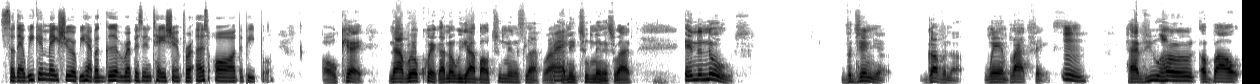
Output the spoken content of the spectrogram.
so that we can make sure we have a good representation for us all, the people. Okay. Now, real quick, I know we got about two minutes left, right? I need two minutes, right? In the news, Virginia governor wearing blackface. Mm. Have you heard about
